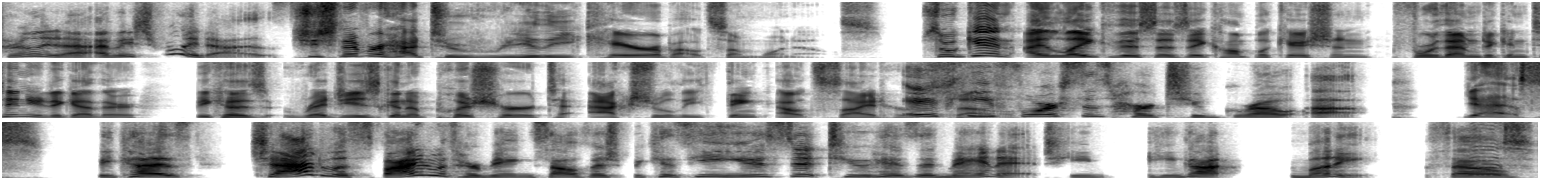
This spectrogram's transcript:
She really does. I mean, she really does. she's never had to really care about someone else. So again, I like this as a complication for them to continue together because Reggie's going to push her to actually think outside herself. If he forces her to grow up, yes. because Chad was fine with her being selfish because he used it to his advantage. He he got money. So yes.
